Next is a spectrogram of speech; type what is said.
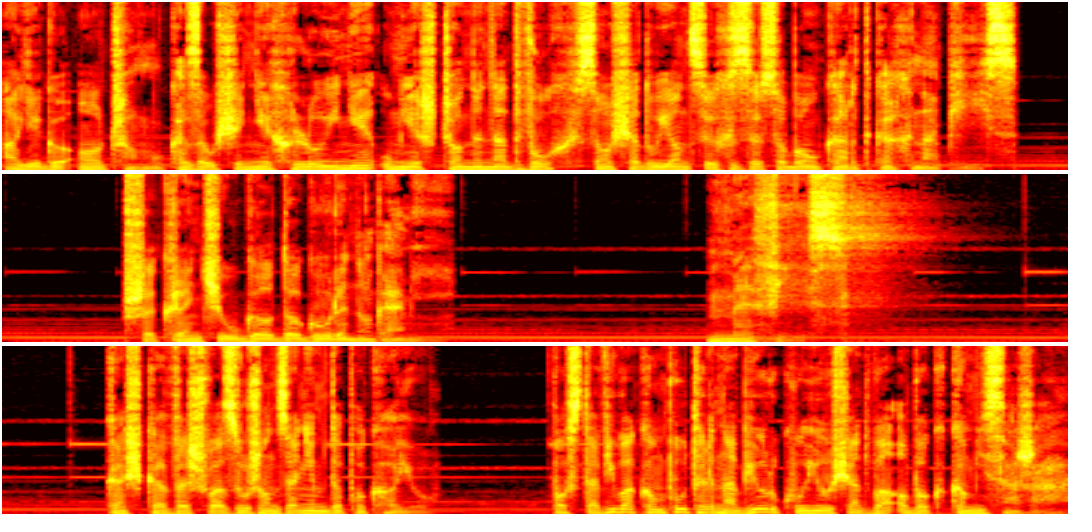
a jego oczom ukazał się niechlujnie umieszczony na dwóch sąsiadujących ze sobą kartkach napis. Przekręcił go do góry nogami. Memphis. Kaśka weszła z urządzeniem do pokoju. Postawiła komputer na biurku i usiadła obok komisarza.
